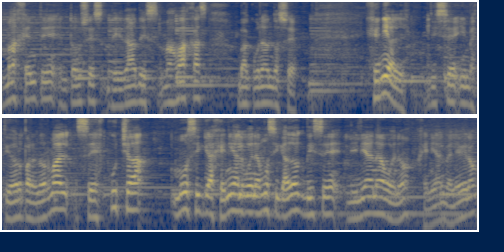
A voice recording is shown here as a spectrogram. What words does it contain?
más gente entonces de edades más bajas vacunándose. Genial, dice investigador paranormal. Se escucha música genial, buena música, Doc, dice Liliana. Bueno, genial, me alegro.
